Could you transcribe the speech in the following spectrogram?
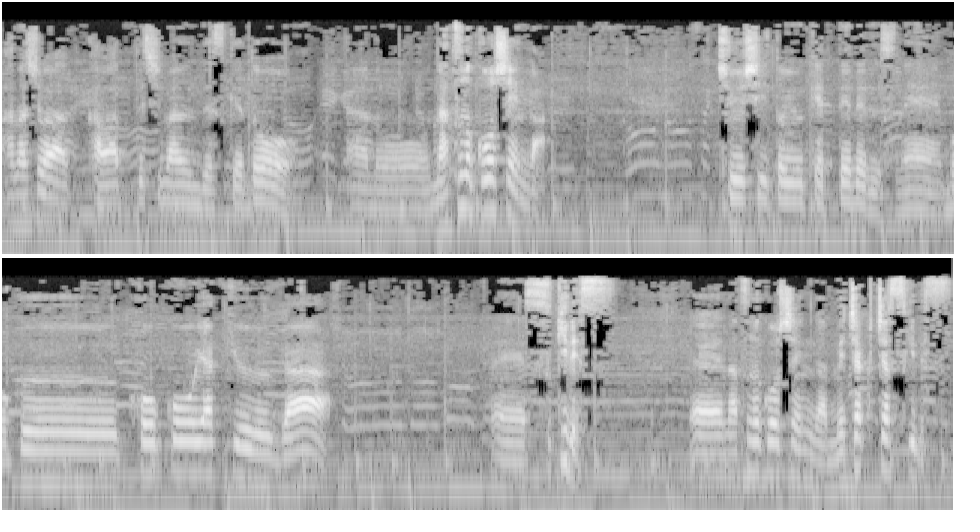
話は変わってしまうんですけど、あのー、夏の甲子園が中止という決定でですね、僕、高校野球が、えー、好きです。えー、夏の甲子園がめちゃくちゃ好きです。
